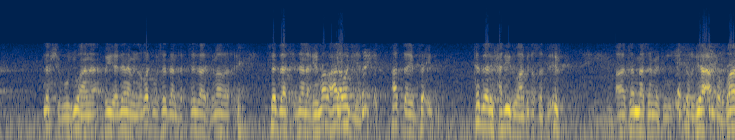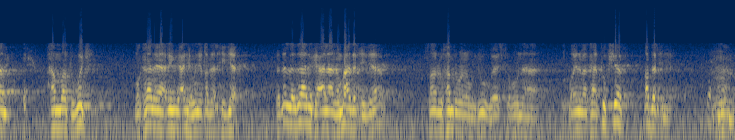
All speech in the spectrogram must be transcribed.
نكشف وجوهنا فإذا دنا من الركب سدت سدت سدت احدانا خمارها على وجهها حتى يبتعد. كذلك حديثها في قصة الإفك. قال لما سمعت استرجاع القربان حمرت وجهي وكان يعرفني قبل الحجاب. فدل ذلك على انهم بعد الحجاب صاروا يخمرون الوجوه ويسترونها وإنما كانت تكشف قبل الحجاب نعم.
